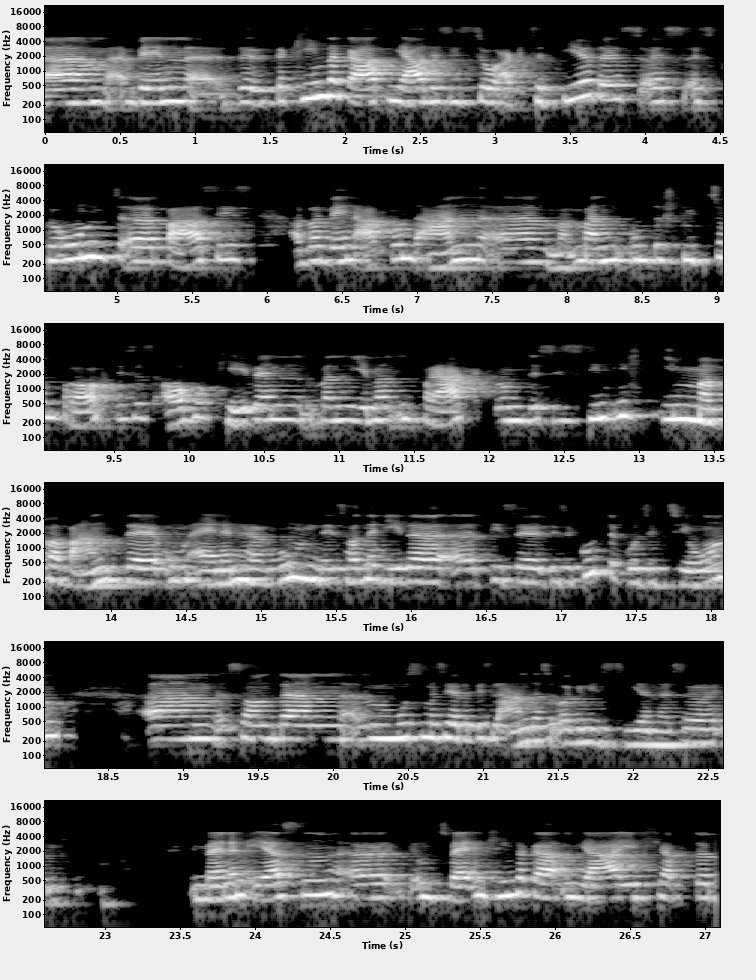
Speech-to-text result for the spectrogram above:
ähm, wenn der Kindergarten, ja, das ist so akzeptiert als, als, als Grundbasis, aber wenn ab und an äh, man Unterstützung braucht, ist es auch okay, wenn man jemanden fragt und es ist, sind nicht immer Verwandte um einen herum. Es hat nicht jeder äh, diese, diese gute Position, ähm, sondern muss man sich halt ein bisschen anders organisieren. Also ich, in meinem ersten äh, und zweiten Kindergartenjahr, ich habe da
